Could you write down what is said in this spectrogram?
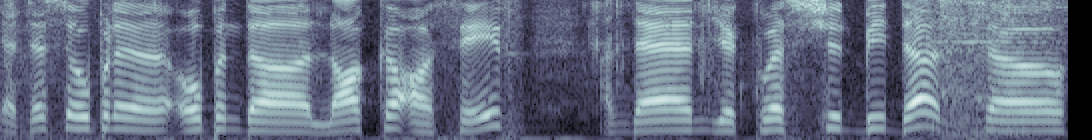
yeah just open a open the locker or safe and then your quest should be done. So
